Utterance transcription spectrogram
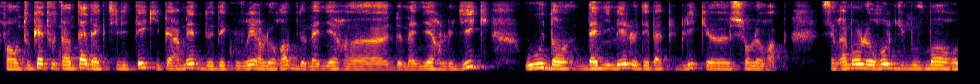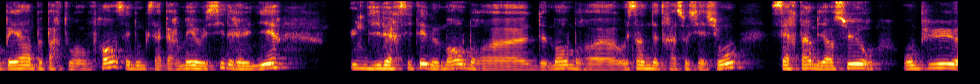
Enfin, en tout cas, tout un tas d'activités qui permettent de découvrir l'Europe de manière, de manière ludique ou d'animer le débat public sur l'Europe. C'est vraiment le rôle du mouvement européen un peu partout en France et donc ça permet aussi de réunir une diversité de membres, de membres au sein de notre association. Certains, bien sûr, ont pu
